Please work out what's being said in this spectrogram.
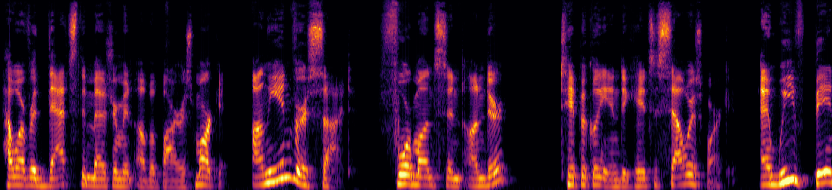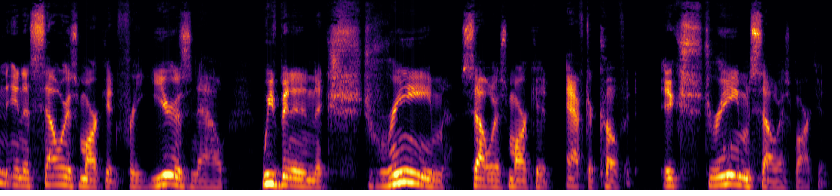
However, that's the measurement of a buyer's market. On the inverse side, four months and under typically indicates a seller's market. And we've been in a seller's market for years now. We've been in an extreme seller's market after COVID. Extreme seller's market.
